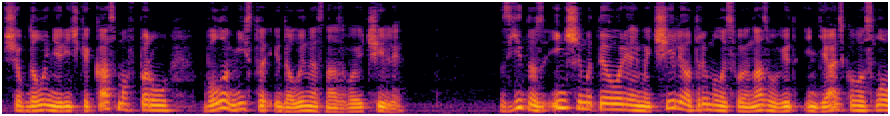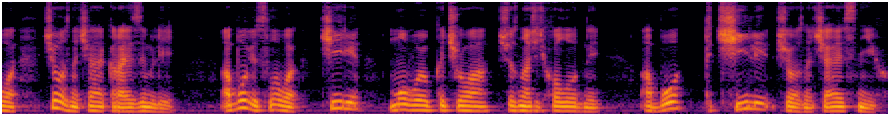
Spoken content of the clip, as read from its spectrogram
що в долині річки Касма в Перу було місто і долина з назвою Чилі. Згідно з іншими теоріями, Чилі отримали свою назву від індіанського слова, що означає край землі, або від слова чірі мовою кечуа, що значить холодний, або тчілі, що означає сніг.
